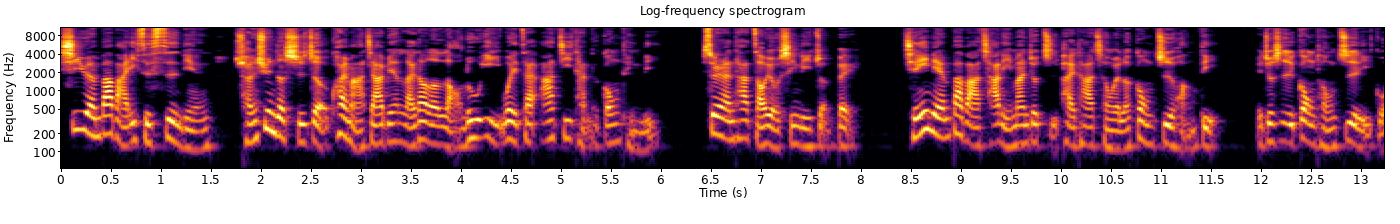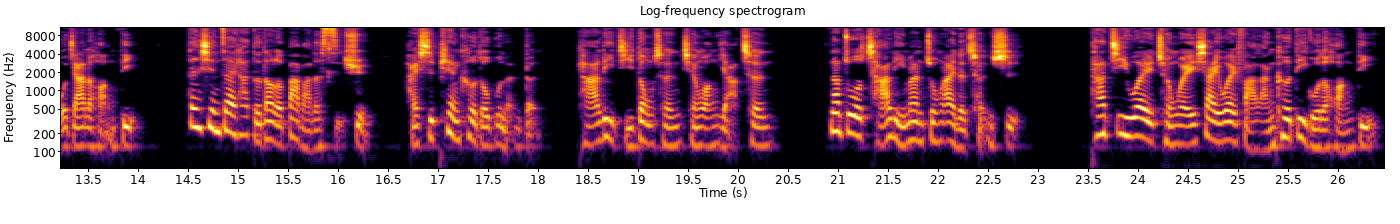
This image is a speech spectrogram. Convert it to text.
西元八百一十四年，传讯的使者快马加鞭来到了老路易位在阿基坦的宫廷里。虽然他早有心理准备，前一年爸爸查理曼就指派他成为了共治皇帝，也就是共同治理国家的皇帝。但现在他得到了爸爸的死讯，还是片刻都不能等。他立即动身前往雅琛，那座查理曼钟爱的城市。他继位成为下一位法兰克帝国的皇帝。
